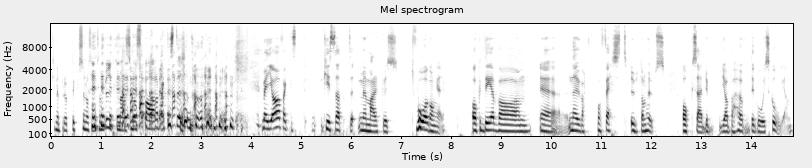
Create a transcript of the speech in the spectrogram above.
knäpper upp byxorna och sånt som byter man så man sparar faktiskt tid. Men jag har faktiskt kissat med Marcus två gånger. Och det var eh, när vi var på fest utomhus. Och så här, det, jag behövde gå i skogen.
